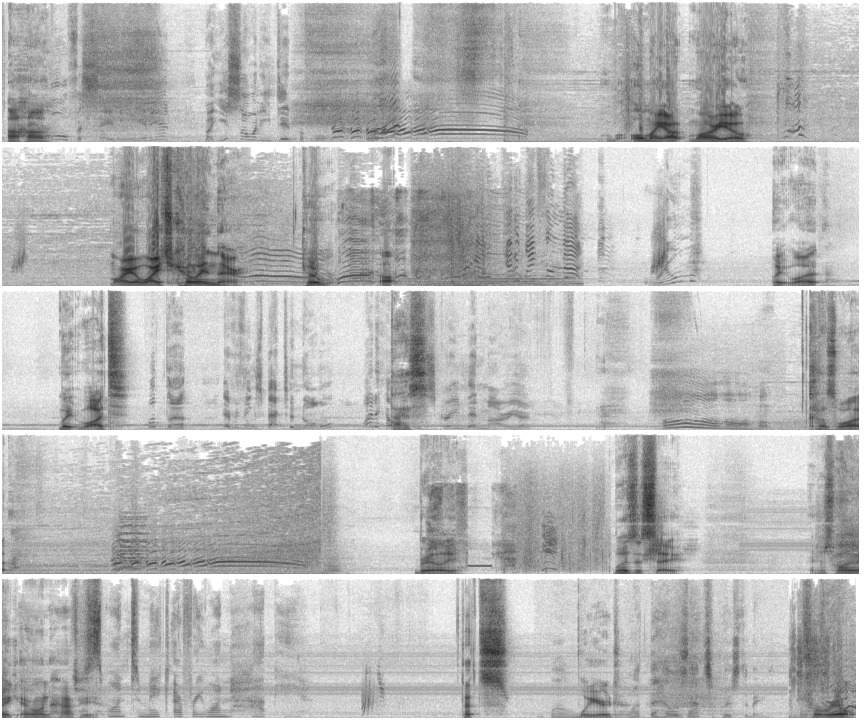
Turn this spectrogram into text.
Uh huh. All for saving the idiot, but you saw what he did before. Oh my god, Mario. Mario, why'd you go in there? Could've. Oh, Mario, get away from that uh, wait, what? Wait, what? what the? Everything's back to normal? Why the hell That did you scream then, Mario? Oh. Cause what? Really? What does it say? I just want to make everyone happy. I Just want to make everyone happy. That's Well, weird. what the hell is that supposed to mean? For real.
